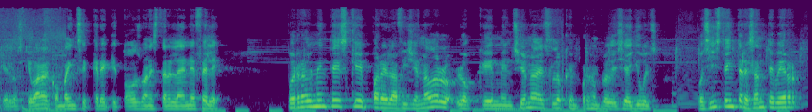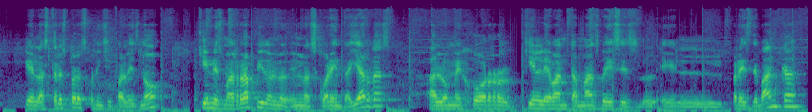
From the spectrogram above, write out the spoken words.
que los que van al combine se cree que todos van a estar en la NFL, pues realmente es que para el aficionado lo, que menciona es lo que, por ejemplo, decía Jules. Pues sí está interesante ver que las tres paras principales, ¿no? ¿Quién es más rápido en, en las 40 yardas? A lo mejor, ¿quién levanta más veces el press de banca?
